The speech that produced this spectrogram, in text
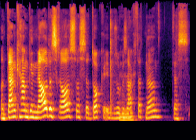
Und dann kam genau das raus, was der Doc eben so gesagt hat, ne? Das,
